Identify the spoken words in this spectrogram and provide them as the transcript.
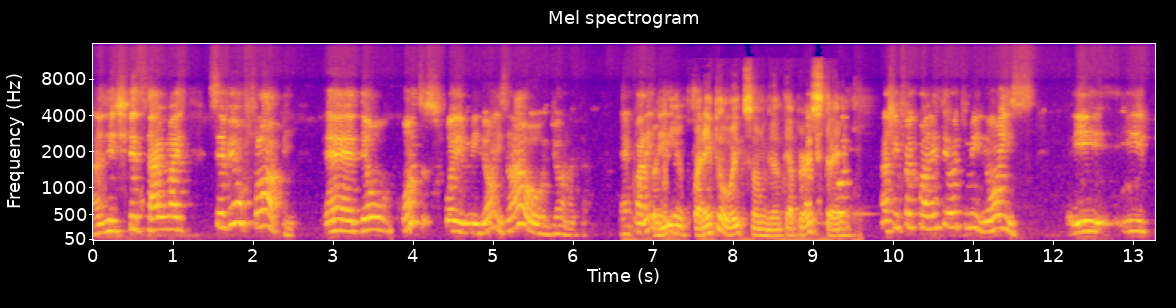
A gente sabe, mas você vê o flop, é, deu quantos? Foi milhões lá, ô Jonathan? É 40... Foi 48, se não me engano, tem a pior estreia. Acho que foi 48 milhões. E, e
